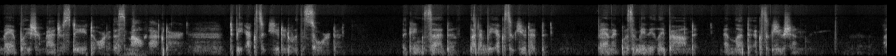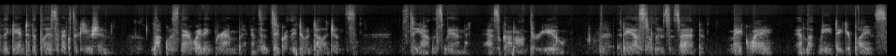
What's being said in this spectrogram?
May it please your majesty to order this malefactor to be executed with the sword. The king said, Let him be executed. Vanek was immediately bound and led to execution. When they came to the place of execution, Luck was there waiting for him and said secretly to intelligence, See how this man has got on through you, that he has to lose his head. Make way and let me take your place.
